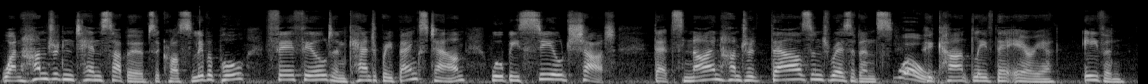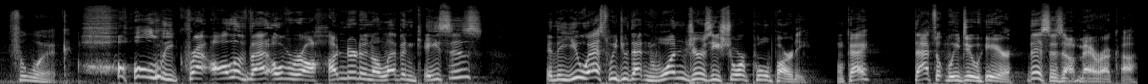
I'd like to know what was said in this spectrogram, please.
110 suburbs across Liverpool, Fairfield, and Canterbury Bankstown will be sealed shut. That's 900,000 residents Whoa. who can't leave their area, even for work. Holy crap, all of that over 111 cases? In the US, we do that in one Jersey Shore pool party, okay? That's what we do here. This is America.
